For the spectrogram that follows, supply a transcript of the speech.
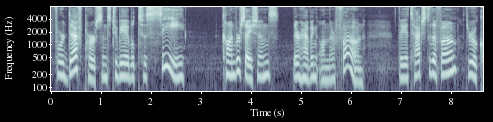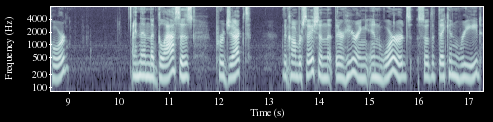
for deaf persons to be able to see conversations they're having on their phone. They attach to the phone through a cord, and then the glasses project the conversation that they're hearing in words so that they can read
